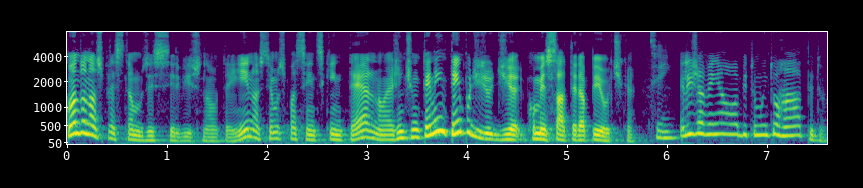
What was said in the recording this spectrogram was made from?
Quando nós prestamos esse serviço na UTI, nós temos pacientes que internam e a gente não tem nem tempo de, de começar a terapêutica Sim. ele já vem a óbito muito rápido.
